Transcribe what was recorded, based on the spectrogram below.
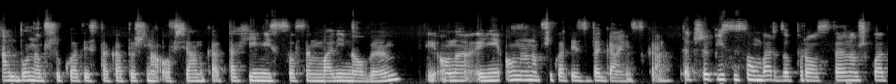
albo na przykład jest taka pyszna owsianka tahini z sosem malinowym. I ona, I ona na przykład jest wegańska. Te przepisy są bardzo proste. Na przykład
